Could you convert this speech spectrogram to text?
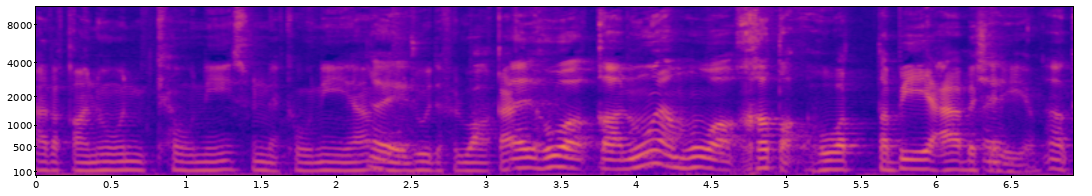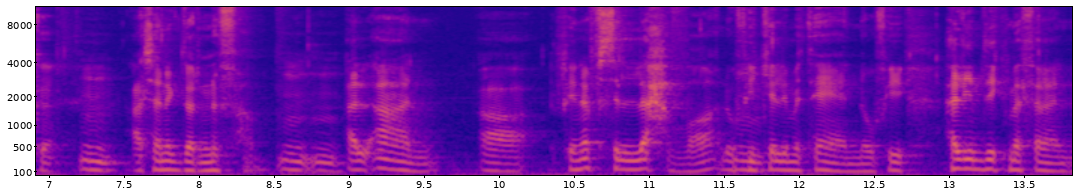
هذا قانون كوني سنة كونية أي. موجودة في الواقع هل هو قانون أم هو خطأ؟ هو طبيعة بشرية إيه. أوكي عشان نقدر نفهم امم الآن آه في نفس اللحظة لو في مم. كلمتين لو في هل يمديك مثلا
